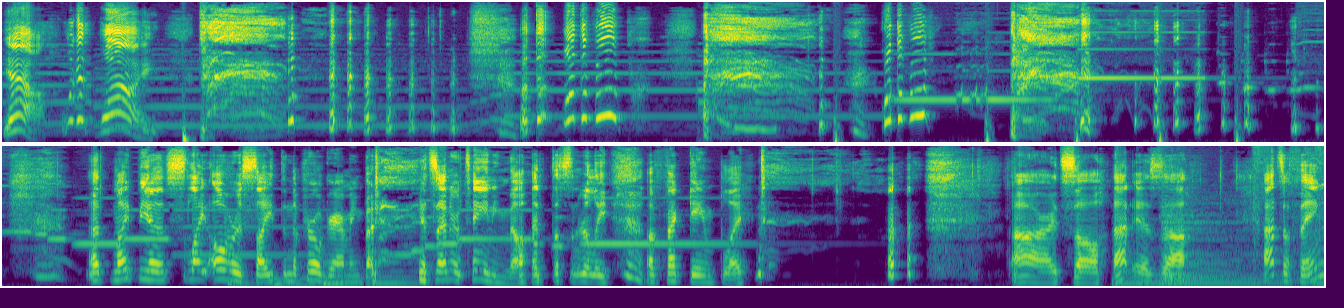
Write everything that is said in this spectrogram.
Yeah, look at why. that might be a slight oversight in the programming, but it's entertaining though. It doesn't really affect gameplay. Alright, so that is uh that's a thing.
